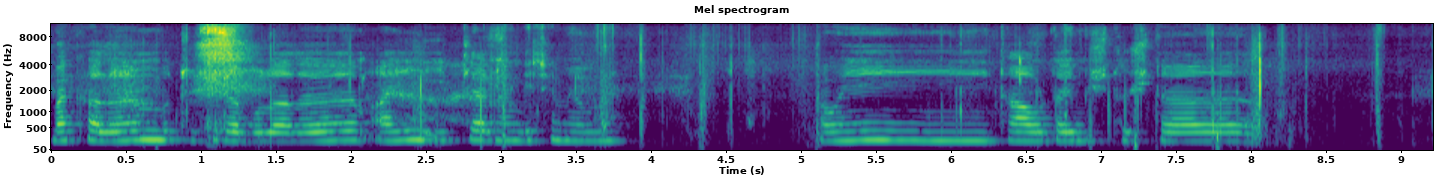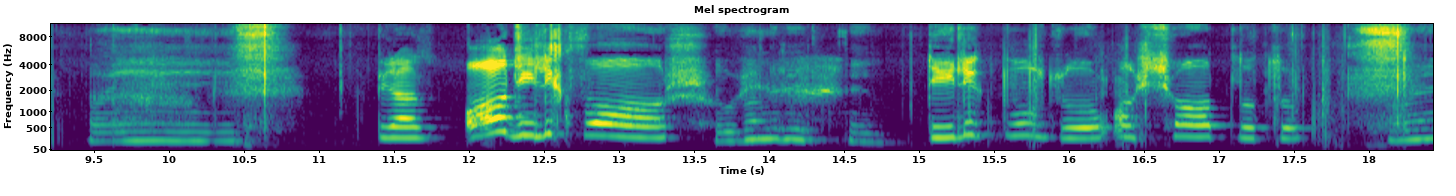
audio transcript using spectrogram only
Bakalım bu tuşu da bulalım. Ay iplerden geçemiyorum ben. Ay ta oradaymış tuşta. Ay Biraz... Aa delik var. buradan nereye gittin? Delik buldum. Aşağı atladım. Ay.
